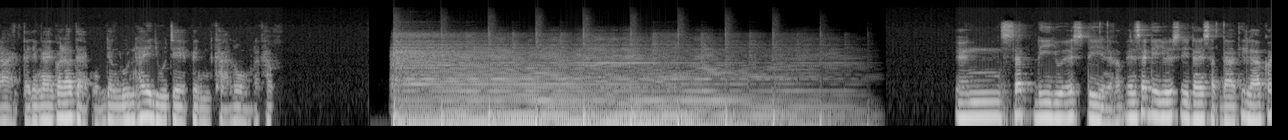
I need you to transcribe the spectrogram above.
ได้ แต่ยังไงก็แล้วแต่ผมยังลุ้นให้ UJ เป็นขาลงนะครับ NZD-USD นะครับ NZD-USD ในสัปดาห์ที่แล้วก็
